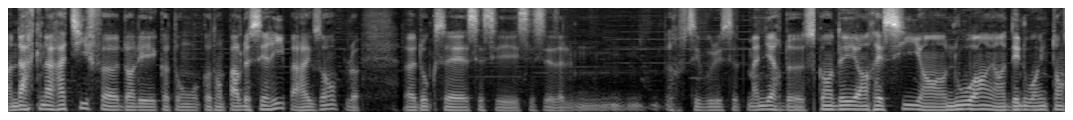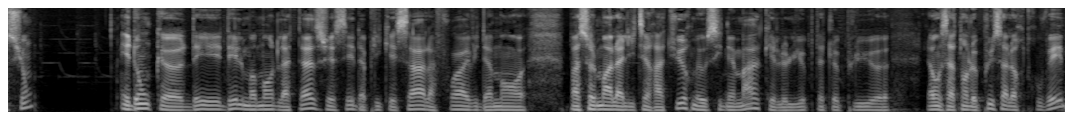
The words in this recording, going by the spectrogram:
un arc narratif euh, dans les quand on quand on parle de série par exemple. Euh, donc c'est voulez cette manière de scander un récit en nouant et en dénouant une tension. Et donc euh, dès, dès le moment de la thèse j'essaie d'appliquer ça à la fois évidemment euh, pas seulement à la littérature mais au cinéma qui est le lieu peut-être le plus euh, là on s'attend le plus à le retrouver. Euh,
